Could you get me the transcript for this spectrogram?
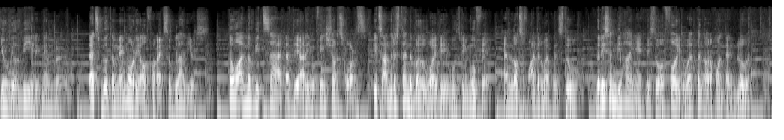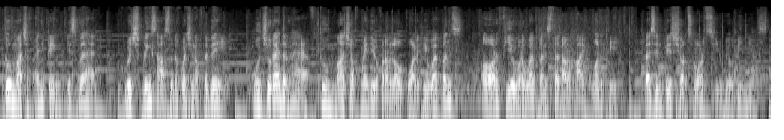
you will be remembered. Let's build a memorial for Exogladius. Though I'm a bit sad that they are removing short swords, it's understandable why they would remove it, and lots of other weapons too. The reason behind it is to avoid weapon or content bloat. Too much of anything is bad. Which brings us to the question of the day. Would you rather have too much of mediocre low quality weapons, or fewer weapons that are high quality? Rest in peace short swords, you will be missed.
